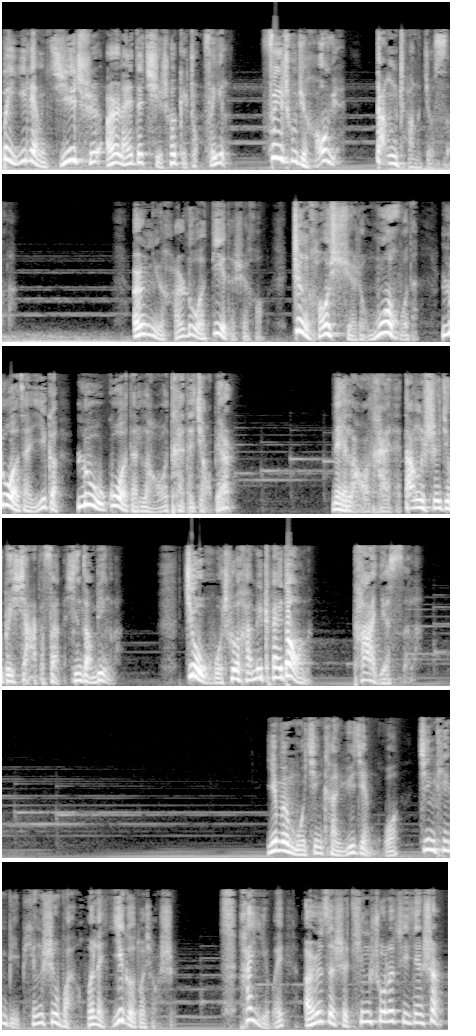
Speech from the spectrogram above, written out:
被一辆疾驰而来的汽车给撞飞了，飞出去好远，当场就死了。而女孩落地的时候，正好血肉模糊的落在一个路过的老太太脚边那老太太当时就被吓得犯了心脏病了，救护车还没开到呢，她也死了。因为母亲看于建国今天比平时晚回来一个多小时，还以为儿子是听说了这件事儿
